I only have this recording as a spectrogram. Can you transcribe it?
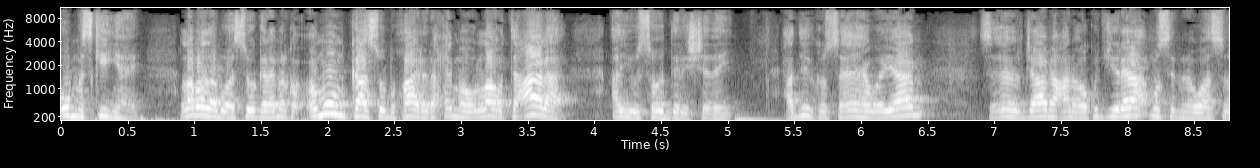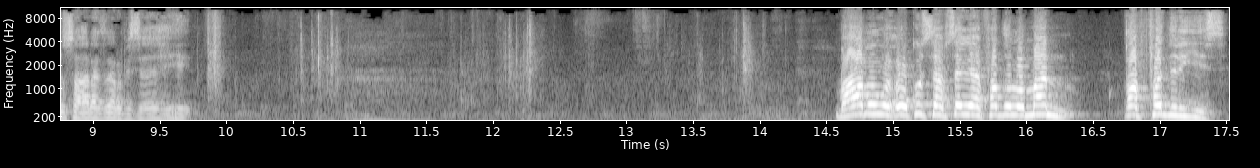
uu miskiin yahay. Labadaba waa soo gelay marka cumuumkaasu bukhaari raximah llahu tacaala ayuu soo deliishaday. Xadiidku saxiix weeyaan. Saxiix jaamicana waa ku jira. Muslimna waa soo saaray fi saxiixihi baabun wuxuu ku saabsan yahay fadlu man qof fadligiis.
